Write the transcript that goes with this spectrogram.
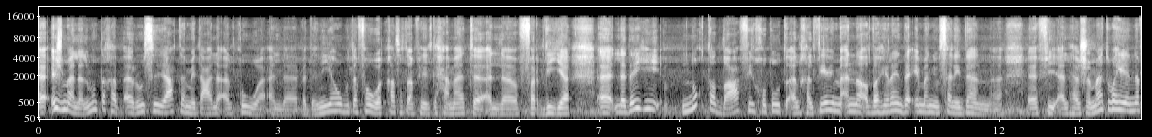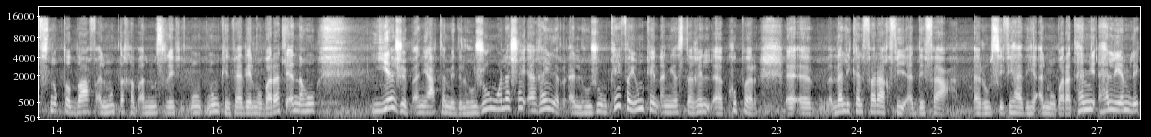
اجمالا المنتخب الروسي يعتمد على القوة البدنية ومتفوق خاصة في الالتحامات الفردية. لديه نقطة ضعف في خطوط الخلفية بما أن الظهيرين دائما يساندان في الهجمات وهي نفس نقطة ضعف المنتخب المصري ممكن في هذه المباراة لأنه يجب أن يعتمد الهجوم ولا شيء غير الهجوم. كيف يمكن أن يستغل كوبر ذلك الفراغ في الدفاع الروسي في هذه المباراة؟ هل يملك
